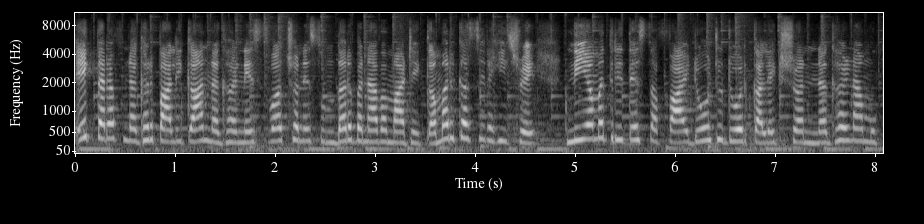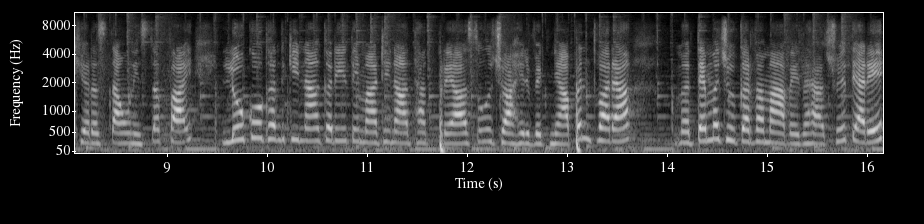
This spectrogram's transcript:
એક તરફ નગરપાલિકા નગરને સ્વચ્છ અને સુંદર બનાવવા માટે કમર કસી રહી છે. નિયમિત રીતે સફાઈ ડોર ટુ ડોર કલેક્શન નગરના મુખ્ય રસ્તાઓની સફાઈ, લોકો ગંદકી ના કરે તે માટેના અથાગ પ્રયાસો જાહેર વિજ્ઞાપન દ્વારા તેમજ કરવામાં આવી રહ્યા છે. ત્યારે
